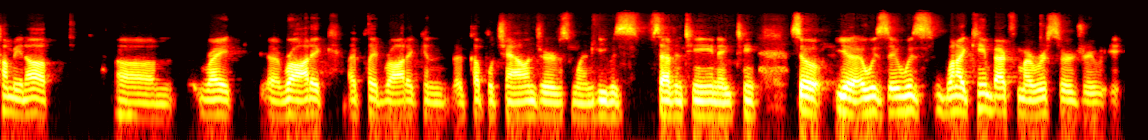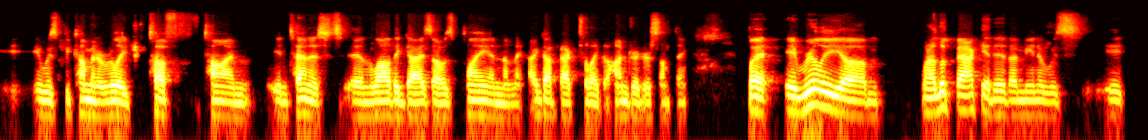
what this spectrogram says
coming up um, right uh, Roddick. I played Roddick in a couple challengers when he was 17, 18. So yeah, it was it was when I came back from my wrist surgery, it, it was becoming a really tough time in tennis, and a lot of the guys I was playing, I got back to like 100 or something. But it really, um, when I look back at it, I mean, it was. It,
